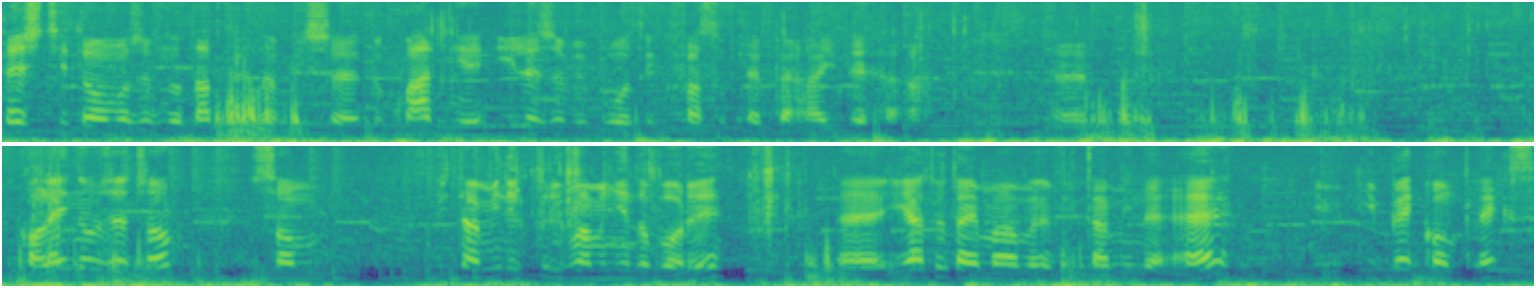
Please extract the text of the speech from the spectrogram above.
Też Ci to może w notatkach napiszę dokładnie, ile żeby było tych kwasów EPA i DHA. E, Kolejną rzeczą są witaminy, których mamy niedobory. E, Ja tutaj mam witaminę E i- B kompleks.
